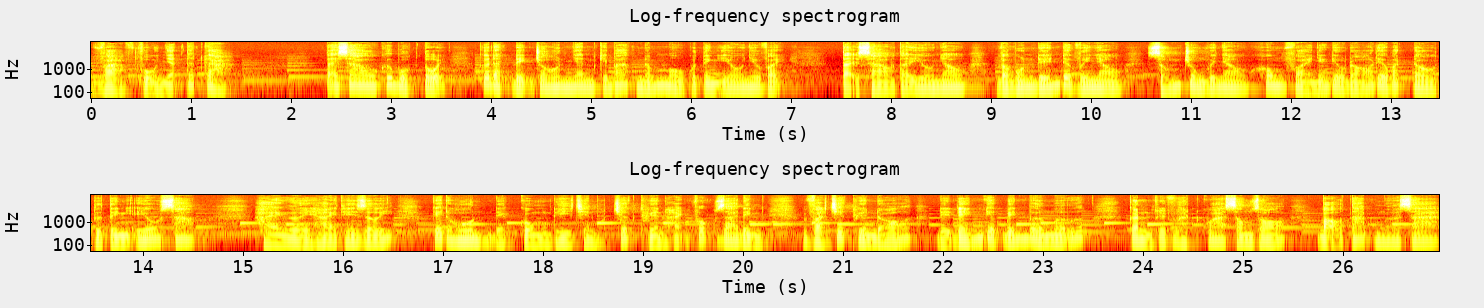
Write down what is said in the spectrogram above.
và phủ nhận tất cả. Tại sao cứ buộc tội, cứ đặt định cho hôn nhân cái bác nấm mồ của tình yêu như vậy? Tại sao ta yêu nhau và muốn đến được với nhau, sống chung với nhau không phải những điều đó đều bắt đầu từ tình yêu sao? Hai người hai thế giới kết hôn để cùng đi trên một chiếc thuyền hạnh phúc gia đình. Và chiếc thuyền đó để đến được bến bờ mơ ước, cần phải vượt qua sóng gió, bão táp mưa xa.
